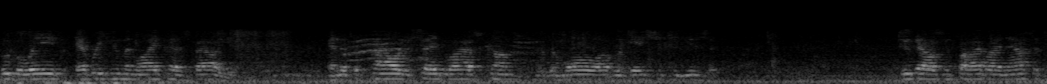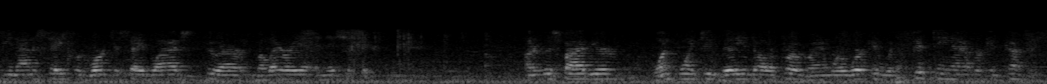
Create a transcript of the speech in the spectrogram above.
who believe every human life has value and that the power to save lives comes with the moral obligation to use it. In 2005, I announced that the United States would work to save lives through our malaria initiative. Under this five-year, $1.2 billion program, we're working with 15 African countries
